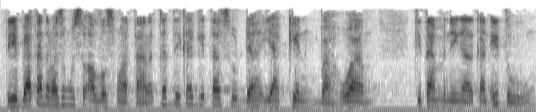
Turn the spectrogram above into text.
Riba termasuk musuh Allah SWT. Ketika kita sudah yakin bahwa kita meninggalkan itu,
